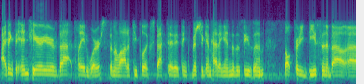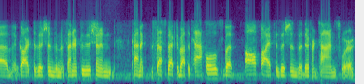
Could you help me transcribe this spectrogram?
I think the interior of that played worse than a lot of people expected. I think Michigan heading into the season felt pretty decent about uh, the guard positions and the center position and kind of suspect about the tackles, but all five positions at different times were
